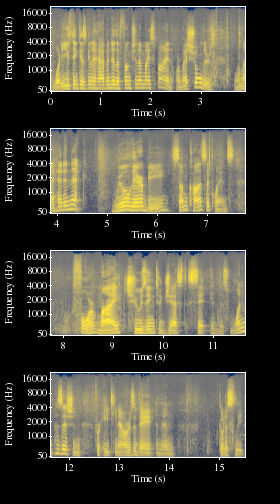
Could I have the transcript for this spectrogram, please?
What do you think is going to happen to the function of my spine or my shoulders or my head and neck? Will there be some consequence for my choosing to just sit in this one position for 18 hours a day and then go to sleep?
